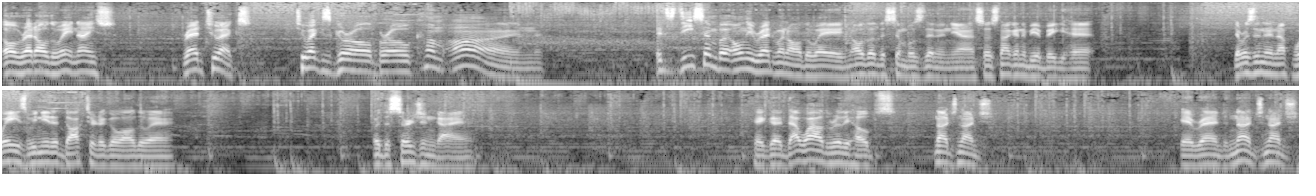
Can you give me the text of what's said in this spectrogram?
Oh, red all the way. Nice. Red 2x. 2x girl, bro. Come on. It's decent, but only red went all the way. Although the symbols didn't, yeah. So it's not going to be a big hit. There wasn't enough ways. We need a doctor to go all the way. Or the surgeon guy. Okay, good. That wild really helps. Nudge, nudge. Okay, red. Nudge, nudge.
